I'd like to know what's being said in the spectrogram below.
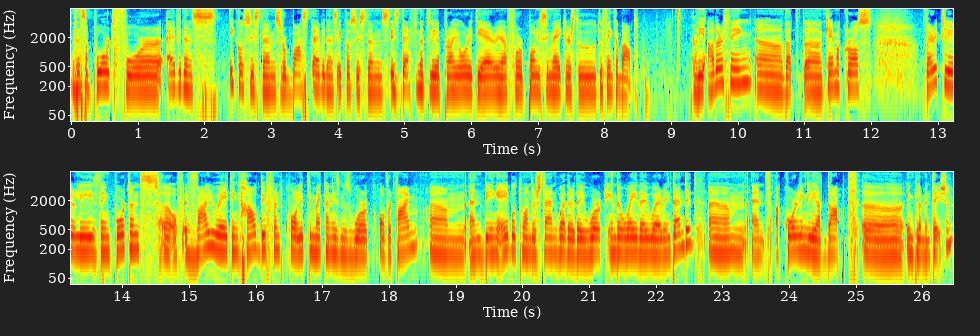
the support for evidence ecosystems robust evidence ecosystems is definitely a priority area for policymakers to to think about. The other thing uh, that uh, came across very clearly is the importance uh, of evaluating how different quality mechanisms work over time um, and being able to understand whether they work in the way they were intended um, and accordingly adapt uh, implementation.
